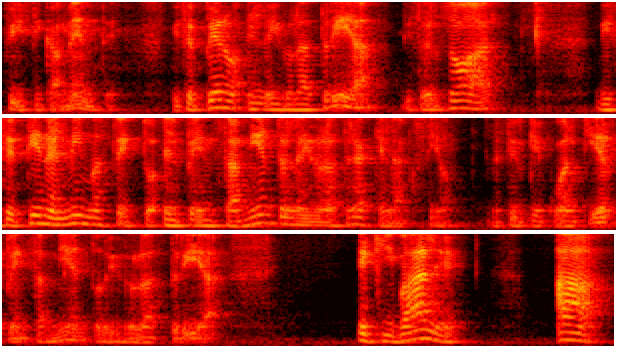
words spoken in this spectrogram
físicamente. Dice, pero en la idolatría, dice el Zohar, dice, tiene el mismo efecto el pensamiento en la idolatría que la acción. Es decir, que cualquier pensamiento de idolatría equivale a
